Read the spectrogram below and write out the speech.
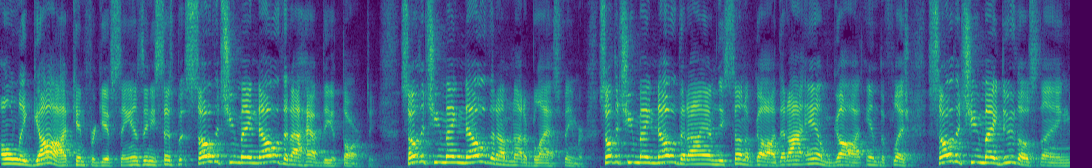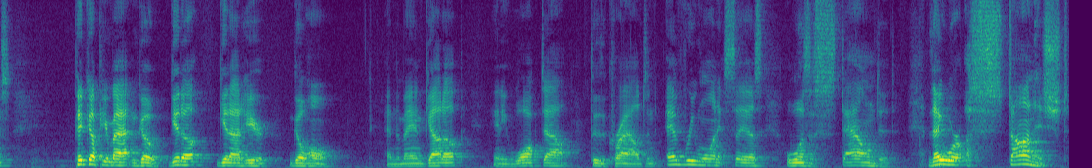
Only God can forgive sins. And he says, But so that you may know that I have the authority, so that you may know that I'm not a blasphemer, so that you may know that I am the Son of God, that I am God in the flesh, so that you may do those things, pick up your mat and go. Get up, get out of here, go home. And the man got up and he walked out through the crowds. And everyone, it says, was astounded. They were astonished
